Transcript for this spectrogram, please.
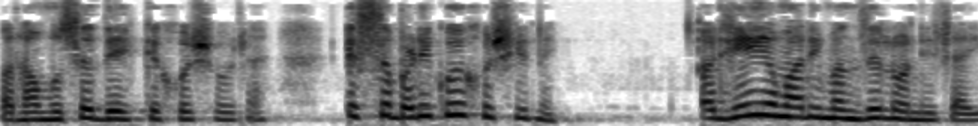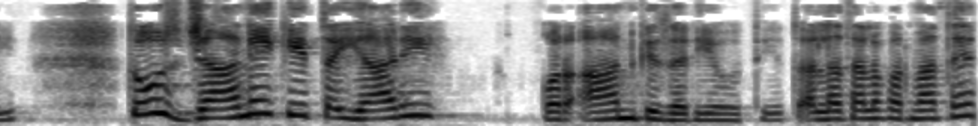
اور ہم اسے دیکھ کے خوش ہو جائیں۔ اس سے بڑی کوئی خوشی نہیں۔ اور یہی ہماری منزل ہونی چاہیے۔ تو اس جانے کی تیاری قرآن کے ذریعے ہوتی ہے۔ تو اللہ تعالیٰ فرماتے ہیں،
